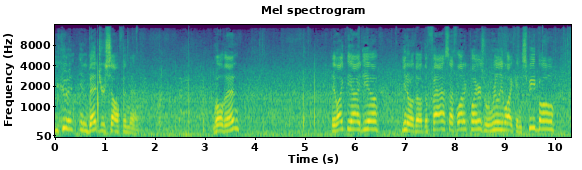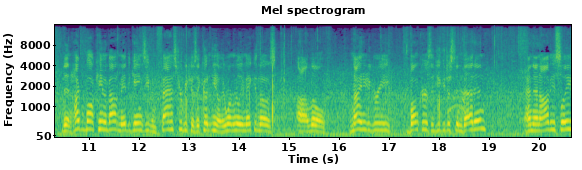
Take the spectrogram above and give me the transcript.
you couldn't embed yourself in there. Well then, they liked the idea, you know, the, the fast athletic players were really liking speedball. Then hyperball came about and made the games even faster because they couldn't, you know, they weren't really making those uh, little 90 degree bunkers that you could just embed in. And then obviously,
